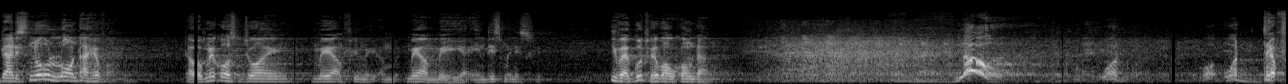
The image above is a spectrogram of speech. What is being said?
There is no law under heaven that will make us join male and female, um, male and male here in this ministry. If I go to heaven, I will come down. no. What, what, what devil?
